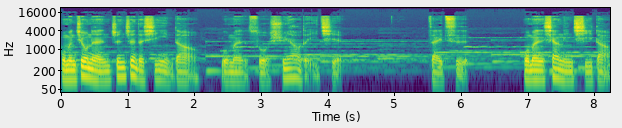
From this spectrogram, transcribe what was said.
我们就能真正的吸引到我们所需要的一切。在此，我们向您祈祷。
